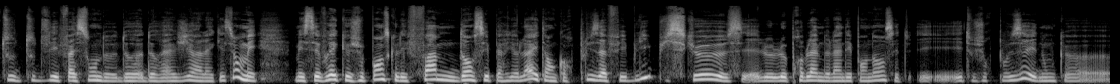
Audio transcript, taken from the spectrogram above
toutes les façons de, de, de, réagir à la question, mais, mais c'est vrai que je pense que les femmes dans ces périodes-là étaient encore plus affaiblies puisque le, le, problème de l'indépendance est, est, toujours posé. Donc euh,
